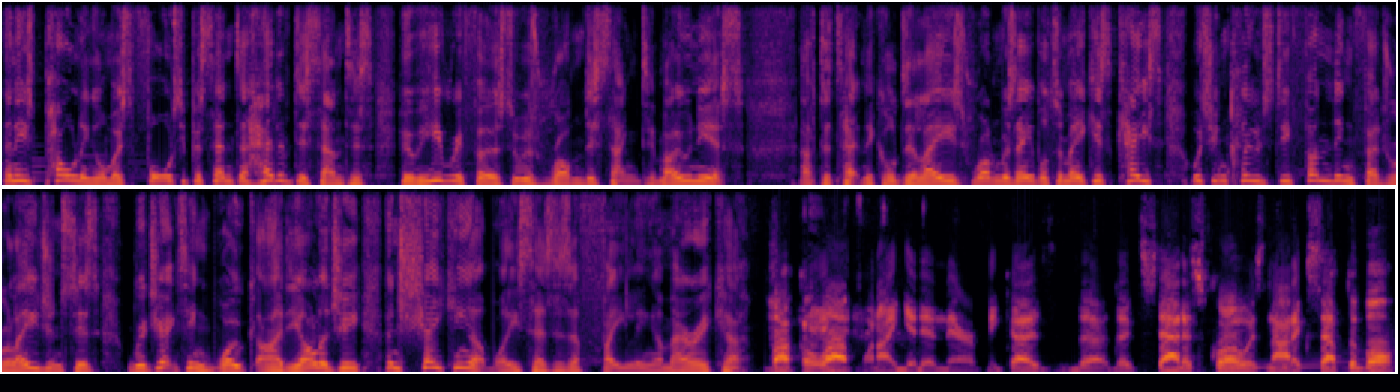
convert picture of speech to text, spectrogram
and he's polling almost 40% ahead of DeSantis, who he refers to as Ron DeSanctimonious. After technical delays, Ron was able to make his case, which includes defunding federal agencies, rejecting woke ideology, and shaking up what he says is a failing America. Buckle up when I get in there because the, the status quo is not acceptable,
